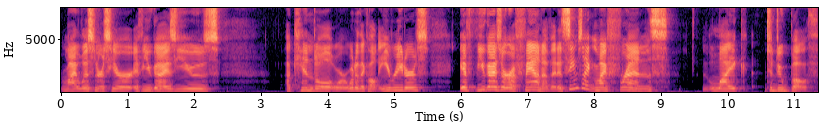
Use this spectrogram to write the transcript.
my listeners here if you guys use a Kindle or what are they called, e-readers. If you guys are a fan of it, it seems like my friends like to do both.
